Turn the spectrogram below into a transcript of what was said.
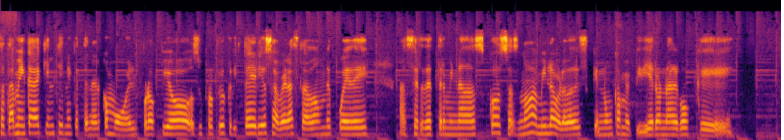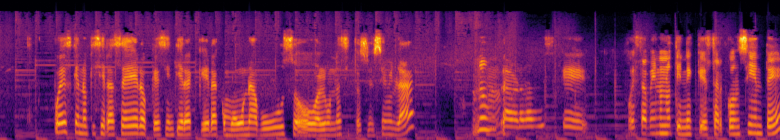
O sea, también cada quien tiene que tener como el propio, su propio criterio, saber hasta dónde puede hacer determinadas cosas, ¿no? A mí la verdad es que nunca me pidieron algo que, pues, que no quisiera hacer o que sintiera que era como un abuso o alguna situación similar. No, la verdad es que, pues, también uno tiene que estar consciente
